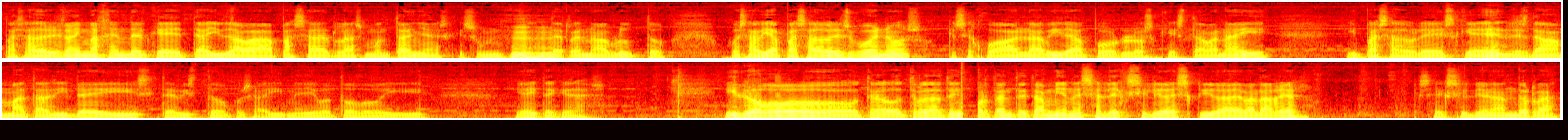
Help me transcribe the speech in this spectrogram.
Pasador es la imagen del que te ayudaba a pasar las montañas, que es un terreno abrupto. Pues había pasadores buenos que se jugaban la vida por los que estaban ahí y pasadores que les daban matarile y si te he visto, pues ahí me llevo todo y, y ahí te quedas. Y luego otro, otro dato importante también es el exilio de escriba de Balaguer, que se exilió en Andorra.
